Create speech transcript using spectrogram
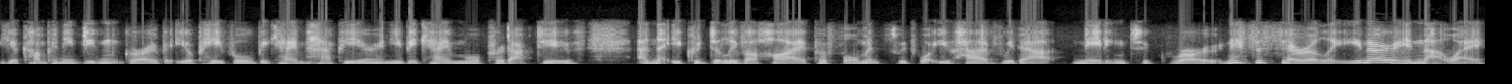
your company didn't grow, but your people became happier and you became more productive, and that you could deliver high performance with what you have without needing to grow necessarily, you know, mm. in that way.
